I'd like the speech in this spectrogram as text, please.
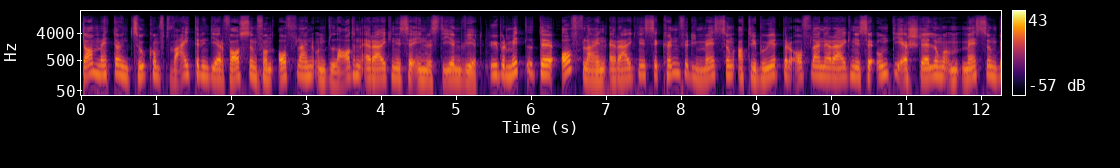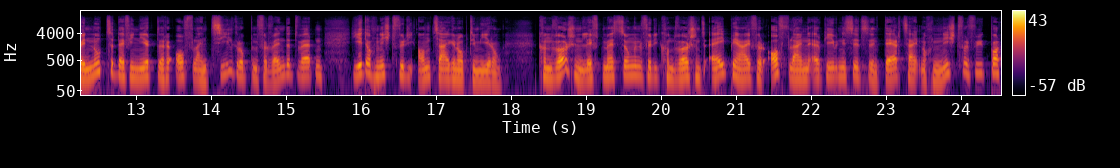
da Meta in Zukunft weiter in die Erfassung von Offline- und Ladenereignisse investieren wird. Übermittelte Offline-Ereignisse können für die Messung attribuiert evaluierter Offline-Ereignisse und die Erstellung und Messung benutzerdefinierter Offline-Zielgruppen verwendet werden, jedoch nicht für die Anzeigenoptimierung. Conversion Lift Messungen für die Conversions API für Offline-Ergebnisse sind derzeit noch nicht verfügbar,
